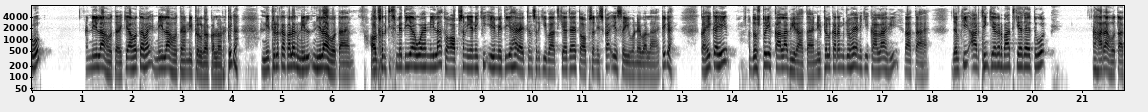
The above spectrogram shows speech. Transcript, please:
वो नीला होता है। क्या होता है भाई? नीला होता है न्यूट्रल का कलर ठीक है? न्यूट्रल का कलर नील, नीला होता है। ऑप्शन किसमें दिया हुआ है नीला? तो ऑप्शन यानी कि ए में दिया है राइट आंसर की बात किया जाए तो ऑप्शन इसका ए सही होने वाला है ठीक है? कहीं कहीं दोस्तों ये काला भी रहता है न्यूट्रल का रंग जो है यानी कि काला भी रहता है। जबकि अर्थिंग की अगर बात किया जाए तो वो हरा होता है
